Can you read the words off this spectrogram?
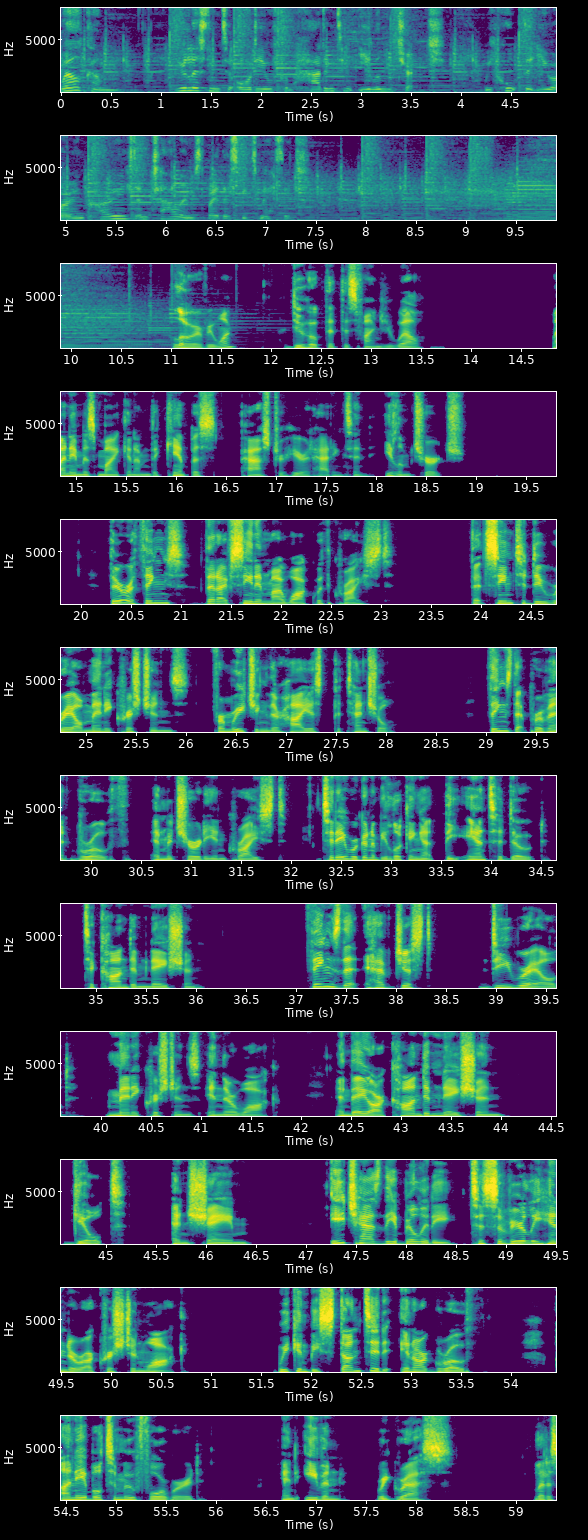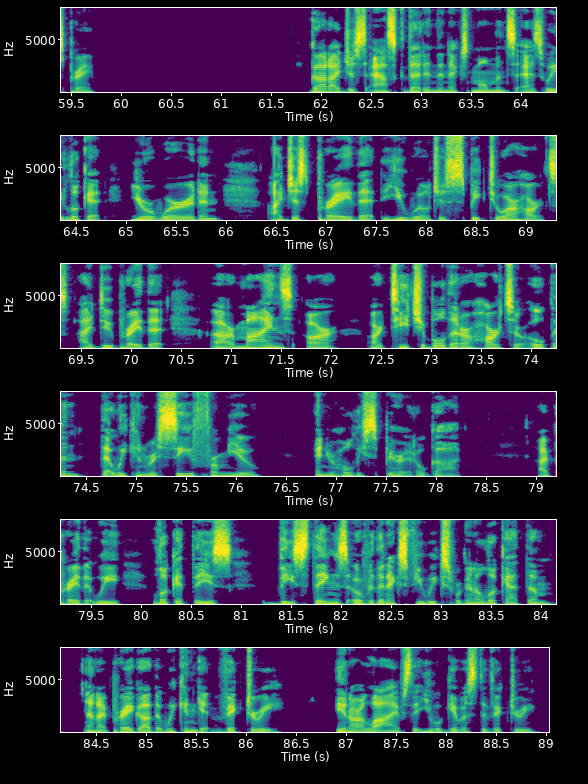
Welcome. You're listening to audio from Haddington Elim Church. We hope that you are encouraged and challenged by this week's message. Hello, everyone. I do hope that this finds you well. My name is Mike, and I'm the campus pastor here at Haddington Elim Church. There are things that I've seen in my walk with Christ that seem to derail many Christians from reaching their highest potential, things that prevent growth and maturity in Christ. Today we're going to be looking at the antidote to condemnation, things that have just derailed many Christians in their walk, and they are condemnation, guilt, and shame. Each has the ability to severely hinder our Christian walk. We can be stunted in our growth, unable to move forward, and even regress. Let us pray. God, I just ask that in the next moments as we look at your word, and I just pray that you will just speak to our hearts. I do pray that our minds are, are teachable, that our hearts are open, that we can receive from you and your Holy Spirit, oh God. I pray that we look at these, these things over the next few weeks. We're going to look at them. And I pray, God, that we can get victory in our lives, that you will give us the victory.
